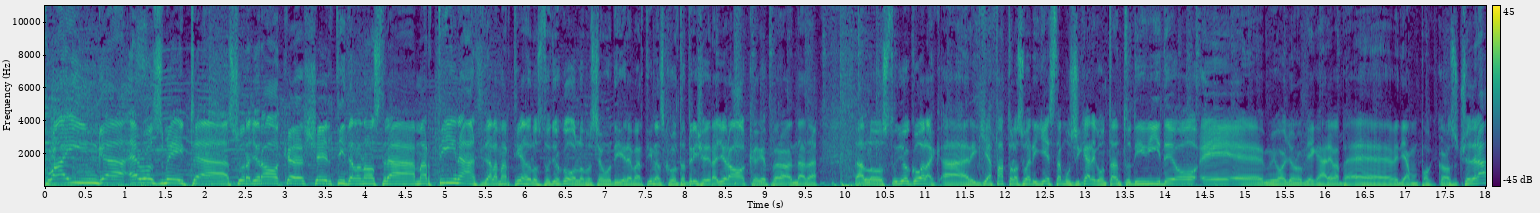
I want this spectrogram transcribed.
Crying Aerosmith eh, su Radio Rock scelti dalla nostra Martina, anzi dalla Martina dello Studio Collo possiamo dire, Martina ascoltatrice di Radio Rock che però è andata dallo Studio Collo, ha, ha fatto la sua richiesta musicale con tanto di video e eh, mi vogliono piegare, vabbè eh, vediamo un po' che cosa succederà,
